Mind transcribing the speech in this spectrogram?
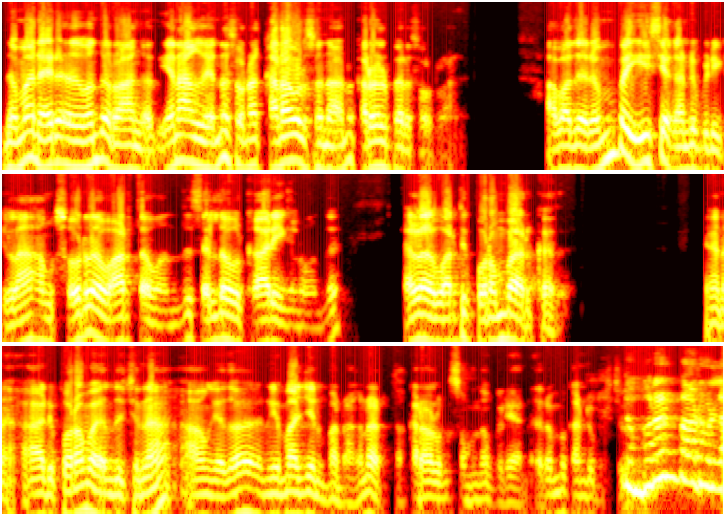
இந்த மாதிரி நிறைய அது வந்து ராங் அது ஏன்னா அவங்க என்ன சொல்றாங்க கடவுள் சொன்னாலும் கடவுள் பேரை சொல்றாங்க. அப்போ அதை ரொம்ப ஈஸியாக கண்டுபிடிக்கலாம். அவங்க சொல்ற வார்த்தை வந்து செல்ல ஒரு காரியங்கள் வந்து எல்லா வார்த்தைக்கு புறம்பா இருக்காது. ஏன்னா அப்படி புறம்பா இருந்துச்சுன்னா அவங்க ஏதோ இமேஜின் பண்றாங்கன்னு அர்த்தம். கடவுளுக்கு சம்மந்தம் கிடையாது. ரொம்ப இந்த கண்டுபிடிச்சிடும் முரண்பாடு உள்ள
